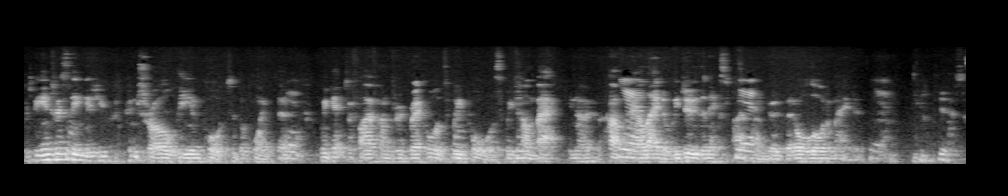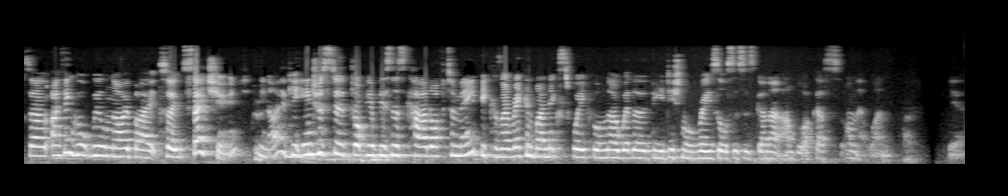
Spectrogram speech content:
It'd be interesting if you could control the import to the point that Yeah. We get to 500 records, we pause, we come back, you know, half an hour later, we do the next Yeah. 500, but all automated. Yeah. Yes. So I think we'll, we'll know by, so stay tuned. You know, if you're interested, drop your business card off to me because I reckon by next week we'll know whether the additional resources is going to unblock us on that one. Yeah.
